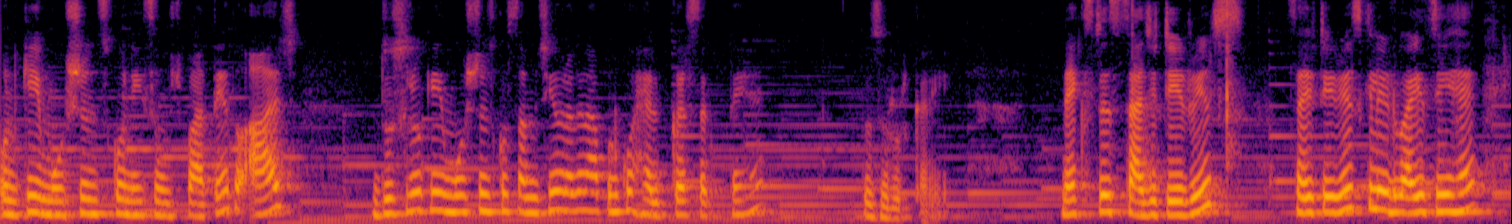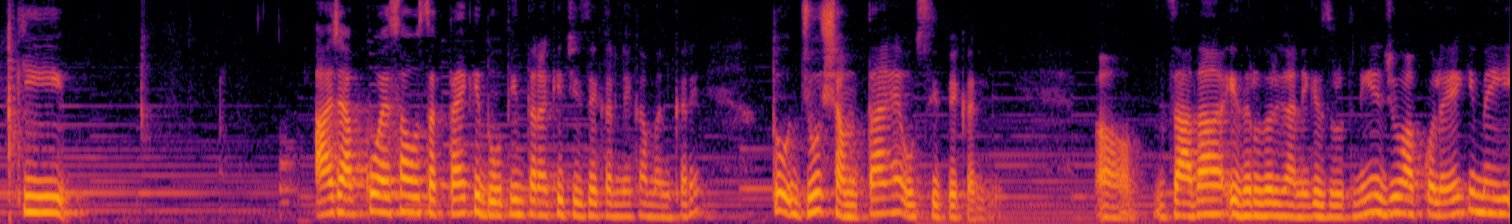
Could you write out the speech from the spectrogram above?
उनके इमोशंस को नहीं सोच पाते हैं। तो आज दूसरों के इमोशंस को समझिए और अगर आप उनको हेल्प कर सकते हैं तो ज़रूर करिए। नेक्स्ट इज़ सैजिटेरियस सैजिटेरियस के लिए एडवाइस ये है कि आज आपको ऐसा हो सकता है कि दो तीन तरह की चीज़ें करने का मन करे तो जो क्षमता है उसी पे करिए ज़्यादा इधर उधर जाने की ज़रूरत नहीं है। जो आपको लगे कि मैं ये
